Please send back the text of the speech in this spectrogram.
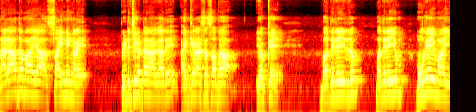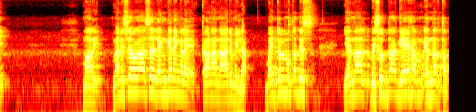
നരാധമായ സൈന്യങ്ങളെ പിടിച്ചുകെട്ടാനാകാതെ ഐക്യരാഷ്ട്രസഭയൊക്കെ ബദിരയിലും ബദിരയും മൂകയുമായി മാറി. മനുഷ്യാവകാശ ലംഘനങ്ങളെ കാണാൻ ആരുമില്ല. ബൈത്തുൽ മുഖദ്ദിസ് എന്നാൽ വിശുദ്ധ ഗേഹം എന്നർത്ഥം.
